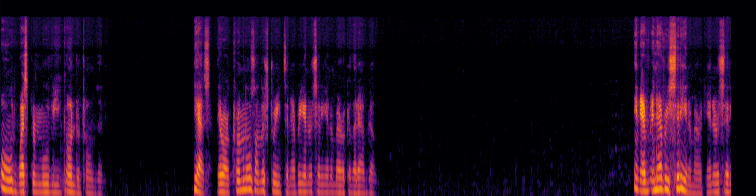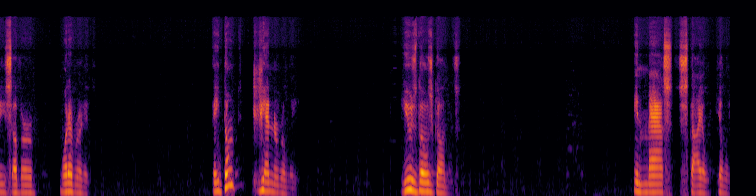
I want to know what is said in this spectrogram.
old Western movie undertones in it. Yes, there are criminals on the streets in every inner city in America that have guns. In every, in every city in America, inner city, suburb, whatever it is. They don't generally use those guns in mass style killings.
